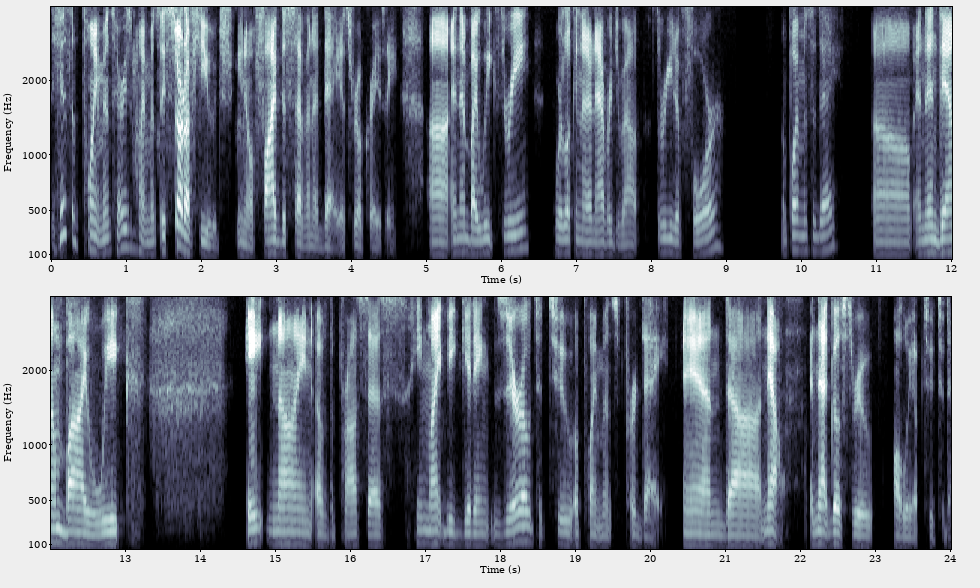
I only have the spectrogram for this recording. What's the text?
his appointments, Harry's appointments, they start off huge, you know, five to seven a day. It's real crazy. Uh, and then by week three, we're looking at an average about three to four appointments a day. Um, and then down by week eight, nine of the process, he might be getting zero to two appointments per day. And uh, now, and that goes through all the way up to today.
